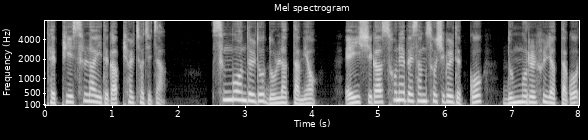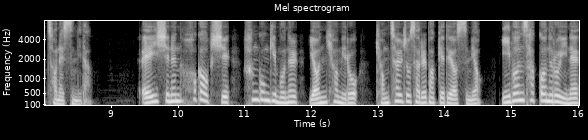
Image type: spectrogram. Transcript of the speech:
대피 슬라이드가 펼쳐지자 승무원들도 놀랐다며 A씨가 손해배상 소식을 듣고 눈물을 흘렸다고 전했습니다. A씨는 허가 없이 항공기 문을 연 혐의로 경찰 조사를 받게 되었으며 이번 사건으로 인해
